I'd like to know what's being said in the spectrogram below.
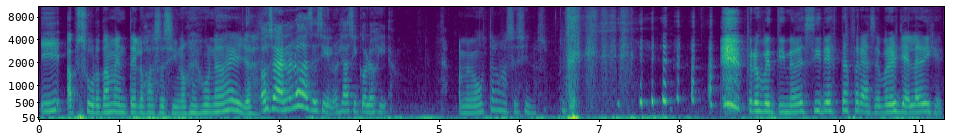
Y absurdamente, los asesinos es una de ellas. O sea, no los asesinos, la psicología. A mí me gustan los asesinos. Prometí no decir esta frase, pero ya la dije.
